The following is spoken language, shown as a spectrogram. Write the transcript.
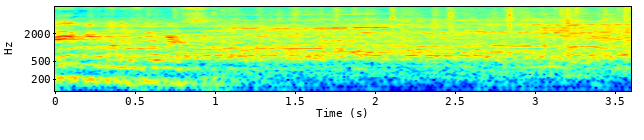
Thank you, motherfuckers.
